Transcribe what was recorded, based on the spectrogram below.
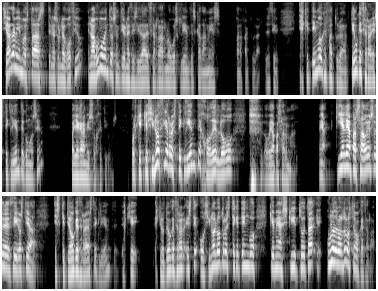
Si ahora mismo estás, tienes un negocio, ¿en algún momento has sentido necesidad de cerrar nuevos clientes cada mes para facturar? Es decir, es que tengo que facturar, tengo que cerrar este cliente como sea para llegar a mis objetivos. Porque que si no cierro este cliente, joder, luego lo voy a pasar mal. Venga, ¿quién le ha pasado eso de decir, hostia, es que tengo que cerrar a este cliente? Es que, es que lo tengo que cerrar este, o si no, el otro, este que tengo, que me ha escrito, tal, eh, uno de los dos los tengo que cerrar.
